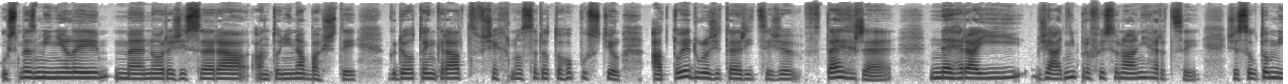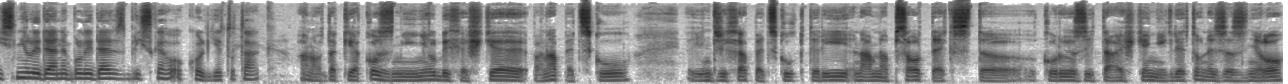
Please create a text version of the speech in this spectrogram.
Už jsme zmínili jméno režiséra Antonína Bašty, kdo tenkrát všechno se do toho pustil. A to je důležité říci, že v té hře nehrají žádní profesionální herci, že jsou to místní lidé nebo lidé z blízkého okolí. Je to tak? Ano, tak jako zmínil bych ještě pana Pecku, Jindřicha Pecku, který nám napsal text. Eh, kuriozita, ještě nikde to nezaznělo,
